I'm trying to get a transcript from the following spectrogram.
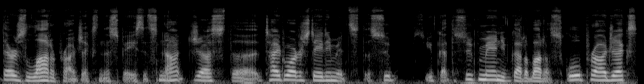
there's a lot of projects in this space. It's not just the Tidewater Stadium. It's the soup. You've got the Superman. You've got a lot of school projects.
